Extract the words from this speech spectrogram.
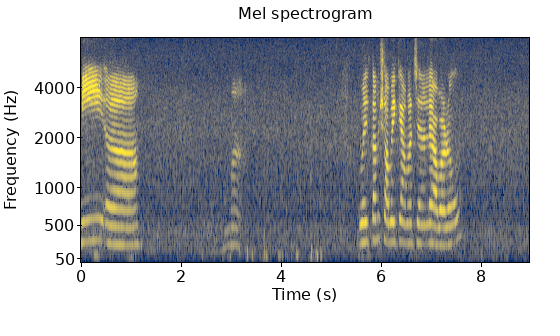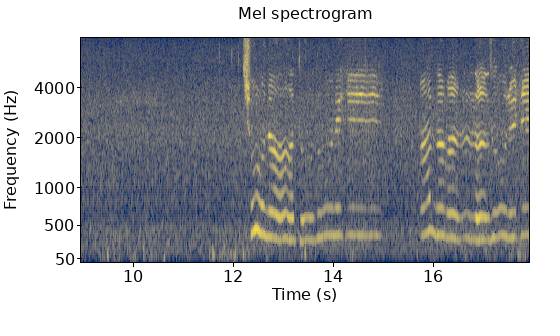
me welcome সবাইকে আমার চ্যানেলে আবারও। छूना तो दूर है आना मंजूर है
